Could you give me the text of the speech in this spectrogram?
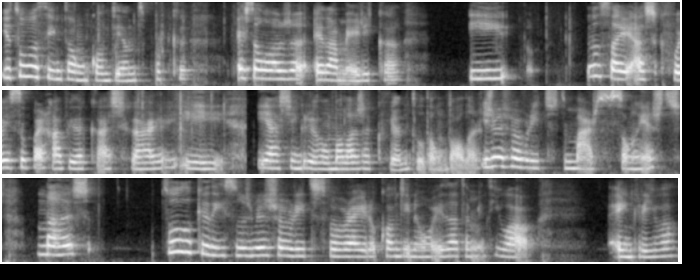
Eu estou assim tão contente porque esta loja é da América e não sei, acho que foi super rápida cá chegar e, e acho incrível uma loja que vende tudo a um dólar. E os meus favoritos de março são estes, mas tudo o que eu disse nos meus favoritos de fevereiro continua exatamente igual. é incrível.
